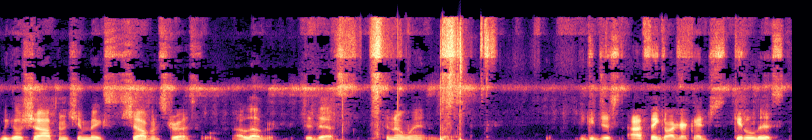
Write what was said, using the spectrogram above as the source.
we go shopping. She makes shopping stressful. I love her to death, to no end. But you could just, I think like I could just get a list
